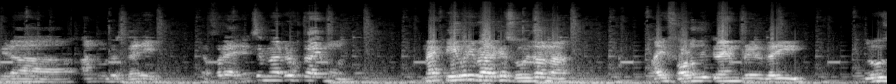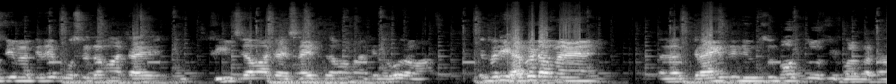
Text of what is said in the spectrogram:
ਜਿਹੜਾ ਅਨਨੋਟਿਸ ਰਹਿ ਜੇ for it's a matter of time ਹੁਣ ਮੈਂ ਕਈ ਵਾਰੀ ਬੈਠ ਕੇ ਸੋਚਦਾ ਹੁੰਦਾ I follow the crime trail very closely ਮੈਂ ਕਿਤੇ ਪੋਸਟ ਦਵਾਂ, ਚਾਹੇ ਫੀਲਡ ਜਾਵਾਂ ਚਾਹੇ ਸਾਈਟ ਜਾਵਾਂ ਮੈਂ ਕਿਤੇ ਹੋ ਰਵਾਂ ਤੇ ਮੇਰੀ ਹੈਬਿਟ ਆ ਮੈਂ ਕ੍ਰਾਈਮ ਦੀ ਨਿਊਜ਼ ਨੂੰ ਬਹੁਤ ਕਲੋਜ਼ਲੀ ਫੋਲੋ ਕਰਦਾ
